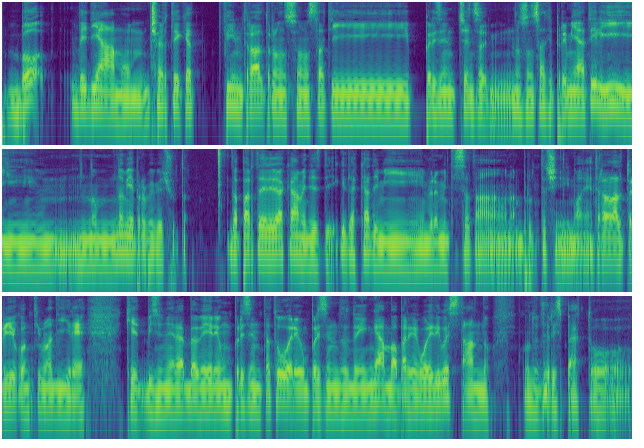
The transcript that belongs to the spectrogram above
boh, vediamo. Certi film, tra l'altro, non sono stati, presenti, cioè, non sono stati premiati lì. Non, non mi è proprio piaciuta da parte dell'Academy veramente è stata una brutta cerimonia. Tra l'altro io continuo a dire che bisognerebbe avere un presentatore, un presentatore in gamba perché quelli di quest'anno, con tutto il rispetto,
